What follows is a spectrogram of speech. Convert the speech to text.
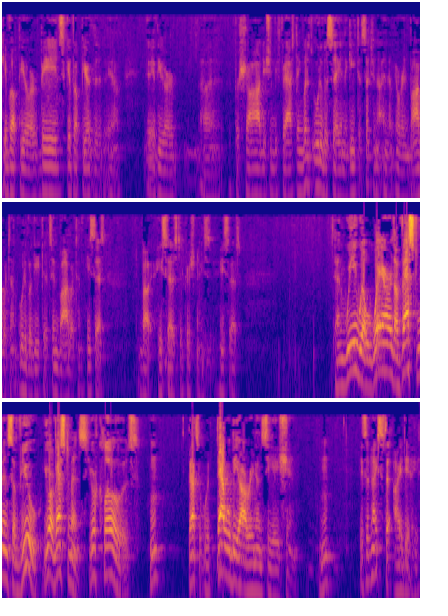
give up your beads, give up your, you know, if your, uh, prasad, you should be fasting. What does Uddhava say in the Gita? Such an, or in Bhagavatam, Uddhava Gita, it's in Bhagavatam. He says, about, he says to Krishna, he, he says, and we will wear the vestments of you, your vestments, your clothes. Hmm? That's what that will be our renunciation. Hmm? It's a nice idea.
